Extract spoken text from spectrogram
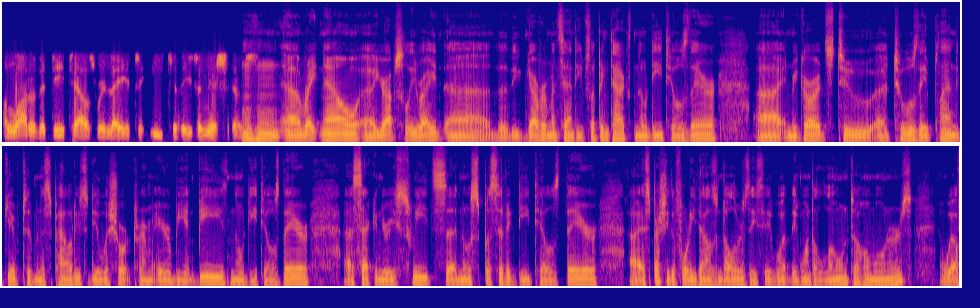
a lot of the details related to each of these initiatives. Mm-hmm. Uh, right now, uh, you're absolutely right. Uh, the, the, government's anti flipping tax, no details there. Uh, in regards to uh, tools they plan to give to municipalities to deal with short term Airbnbs, no details there. Uh, secondary suites, no specific details there, especially the $40,000 they say what they want a loan to homeowners, well,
